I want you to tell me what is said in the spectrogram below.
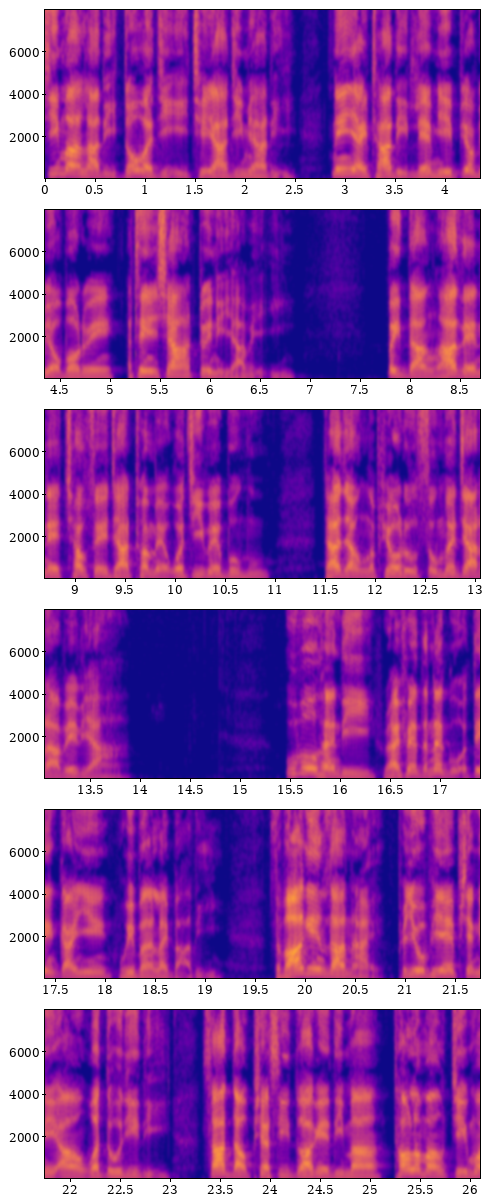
ကြီးမားလှသည့်တောဝက်ကြီး၏ခြေရာကြီးများသည်နှင်းရိုက်ထားသည့်လဲမြေပြော့ပြော့ပေါ်တွင် အထင်ရှားတွေ့နေရပေ၏ပိတ်တာ90နဲ့60ကြားထွက်မဲ့ဝက်ကြီးပဲပုံမူဒါကြောင့်ငဖြော်တို့စုံမှတ်ကြတာပဲဗျာဥဘိုဟန်သည်ရိုင်ဖယ်တနက်ကိုအသင့်ကိုင်းရင်းဝေဖန်လိုက်ပါသည်စပားကင်းစ၌ဖျိုဖျဲဖြစ်နေအောင်ဝတ်တိုးကြီးသည် စားတောက်ဖြက်စီးသွားခဲ့သည်မှာထောင်းလမောင်ကြေမွ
